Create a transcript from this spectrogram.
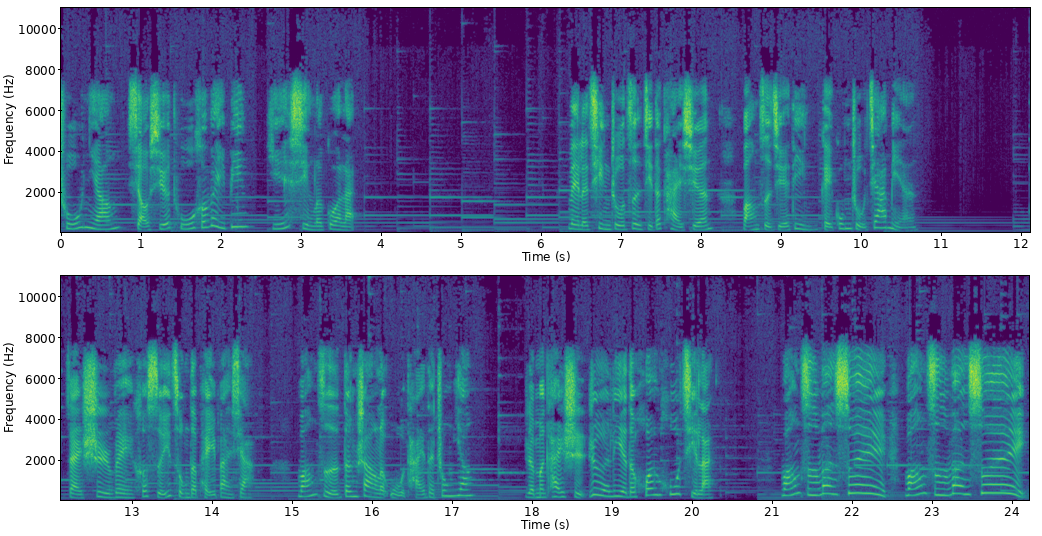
厨娘、小学徒和卫兵也醒了过来。为了庆祝自己的凯旋，王子决定给公主加冕。在侍卫和随从的陪伴下，王子登上了舞台的中央，人们开始热烈地欢呼起来：“王子万岁！王子万岁！”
